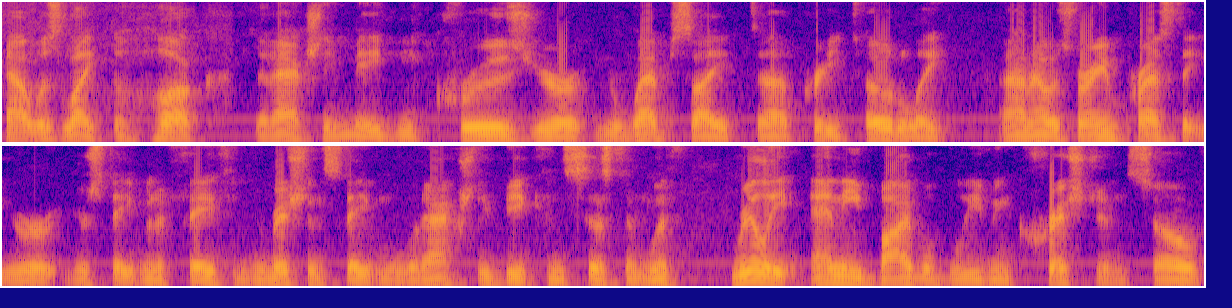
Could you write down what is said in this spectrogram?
that was like the hook that actually made me cruise your, your website uh, pretty totally. And I was very impressed that your, your statement of faith and your mission statement would actually be consistent with really any Bible believing Christian. So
